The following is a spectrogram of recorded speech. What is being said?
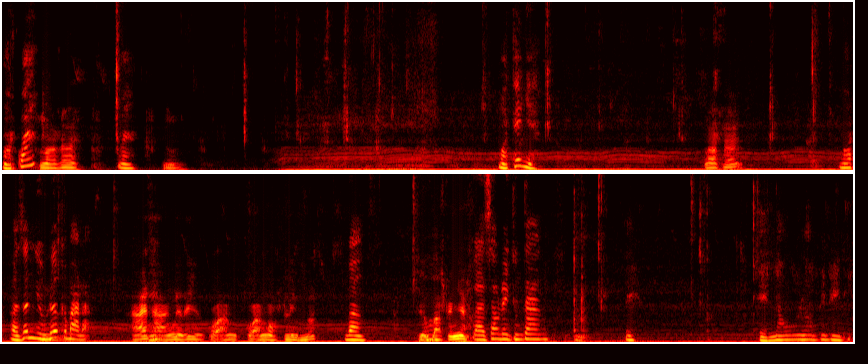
Ngọt quá. Ngọt rồi À. Ừ. ngọt thế nhỉ? Ngọt lắm. Ngọt và rất nhiều nước các bạn ạ. Hai tháng nữa thì quả quả ngọt lìm lắm. Vâng. Chưa Ừ. bắt đấy nhá. Và sau đây chúng ta để, để lau lau cái này đi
